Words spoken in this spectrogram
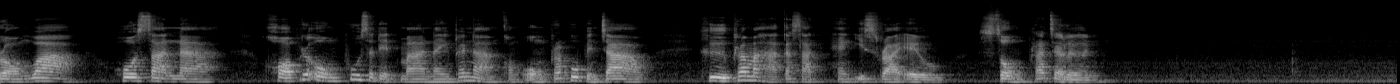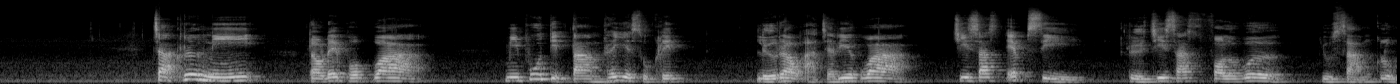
ร้องว่า โฮซานา ขอพระองค์ผู้เสด็จมาในพระนามขององค์พระผู้เป็นเจ้า คือพระมหากษัตริย์แห่งอิสราเอล ทรงพระเจริญ จากเรื่องนี้เราได้พบว่า มีผู้ติดตามพระเยซูคริสต์หรือเราอาจจะเรียกว่า Jesus FC หรือ Jesus Follower อยู่ 3 กลุ่ม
